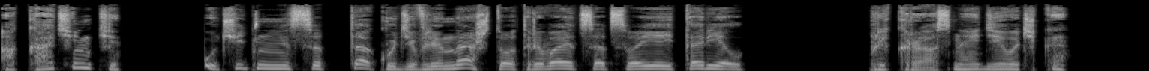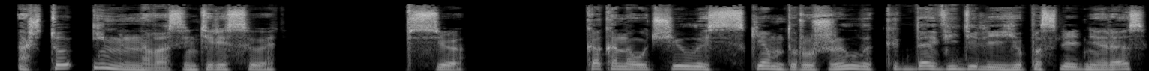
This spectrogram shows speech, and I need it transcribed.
А Катеньке? Учительница так удивлена, что отрывается от своей тарелки. Прекрасная девочка. А что именно вас интересует? Все. Как она училась, с кем дружила, когда видели ее последний раз?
